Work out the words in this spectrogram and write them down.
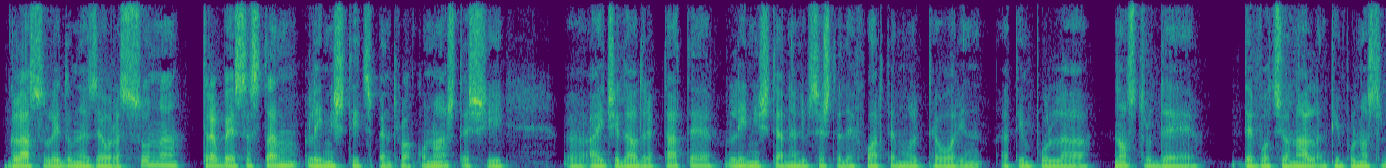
Glasul lui Dumnezeu răsună, trebuie să stăm liniștiți pentru a cunoaște și uh, aici îi dau dreptate. Liniștea ne lipsește de foarte multe ori în timpul uh, nostru de devoțional, în timpul nostru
